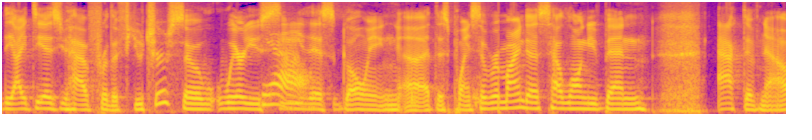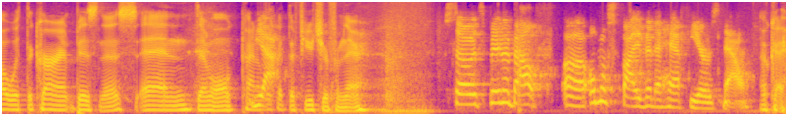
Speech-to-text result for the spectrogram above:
the ideas you have for the future. So, where you Yeah. see this going uh, at this point. So, remind us how long you've been active now with the current business, and then we'll kind of Yeah. look at the future from there. So it's been about uh, almost five and a half years now. Okay.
